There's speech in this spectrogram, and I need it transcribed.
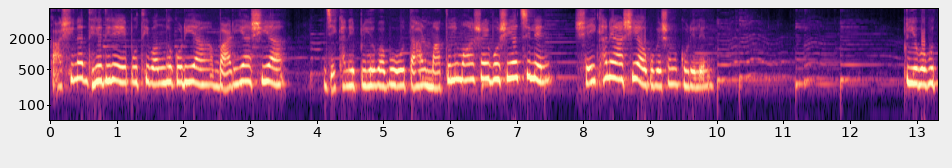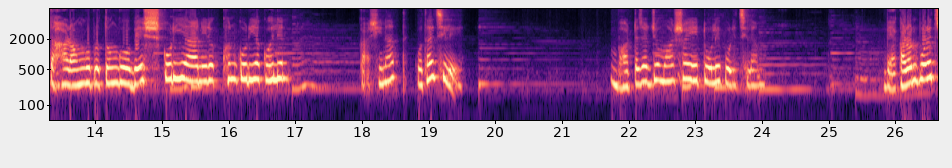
কাশীনাথ ধীরে ধীরে পুঁথি বন্ধ করিয়া বাড়ি আসিয়া যেখানে প্রিয়বাবু ও তাহার মাতুল মহাশয় বসিয়াছিলেন, সেইখানে আসিয়া উপবেশন করিলেন। প্রিয়বাবু তাহার অঙ্গ প্রত্যঙ্গ বেশ করিয়া নিরীক্ষণ করিয়া কহিলেন, কাশীনাথ, কোথায় ছিলে? ভট্টাচার্য মহাশয়ে টোলে পড়েছিলাম। ব্যাকরণ পড়েছ?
